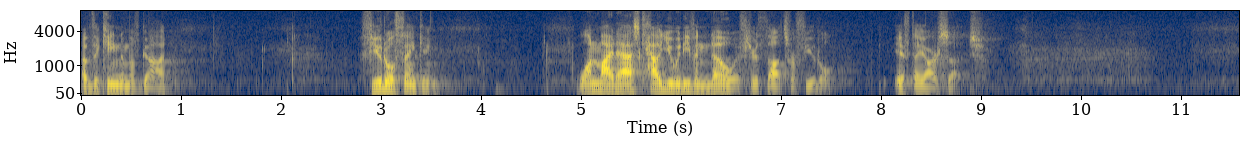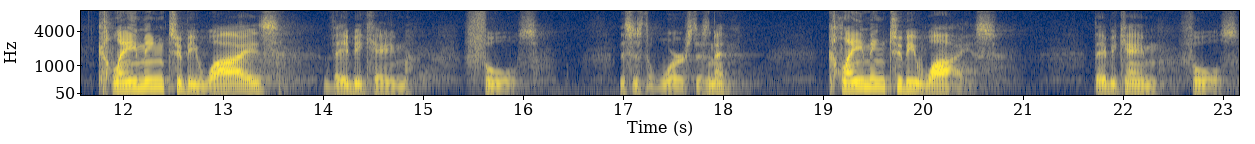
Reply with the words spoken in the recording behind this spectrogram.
of the kingdom of God. Futile thinking. One might ask how you would even know if your thoughts were futile, if they are such. Claiming to be wise, they became fools. This is the worst, isn't it? Claiming to be wise, they became fools.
